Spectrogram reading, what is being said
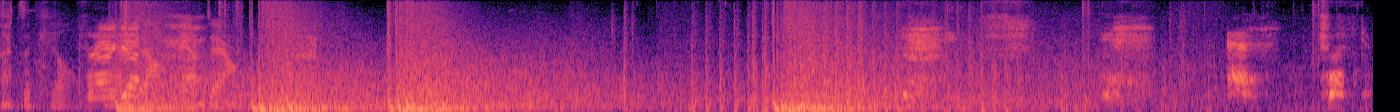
That's a kill. Frag man out. down, man down. Oh, dropped him.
